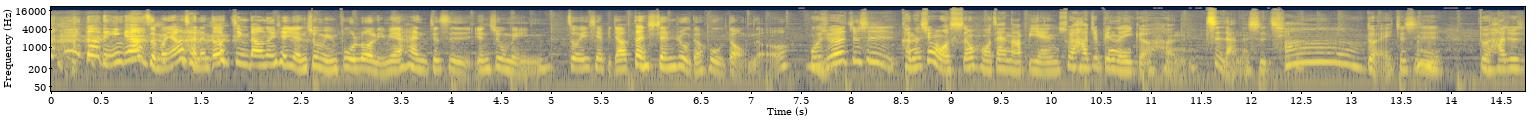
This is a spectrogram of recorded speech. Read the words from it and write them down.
到底应该要怎么样才能够进到那些原住民部落里面，和就是原住民做一些比较更深入的互动呢？我觉得就是可能是因为我生活在那边，所以它就变成一个很自然的事情啊。对，就是。嗯对，他就是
